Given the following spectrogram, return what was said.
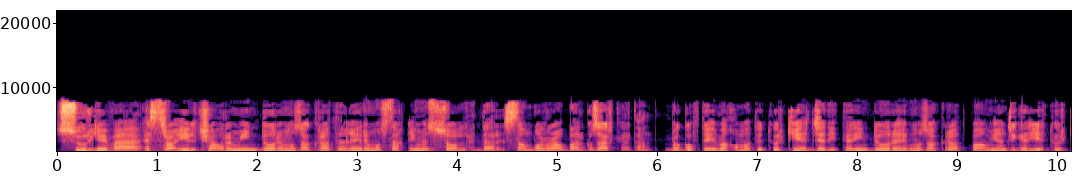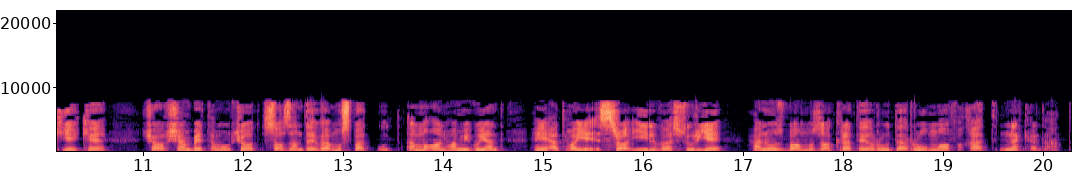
سوریه و اسرائیل چهارمین دور مذاکرات غیر مستقیم صلح در استانبول را برگزار کردند. به گفته مقامات ترکیه جدیدترین دور مذاکرات با میانجیگری ترکیه که چهارشنبه تمام شد سازنده و مثبت بود اما آنها می‌گویند هیئت‌های اسرائیل و سوریه هنوز با مذاکرات رو در رو موافقت نکردند.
